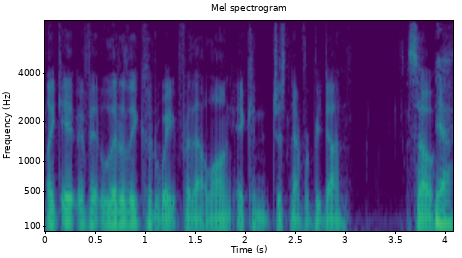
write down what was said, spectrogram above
like i- if it literally could wait for that long it can just never be done so Yeah.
